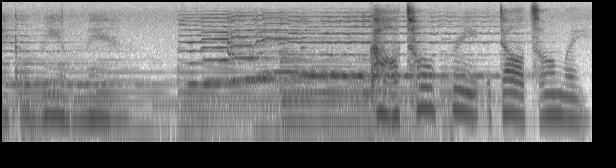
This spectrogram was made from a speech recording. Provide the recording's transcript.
like a real man. Call toll free, adults only.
